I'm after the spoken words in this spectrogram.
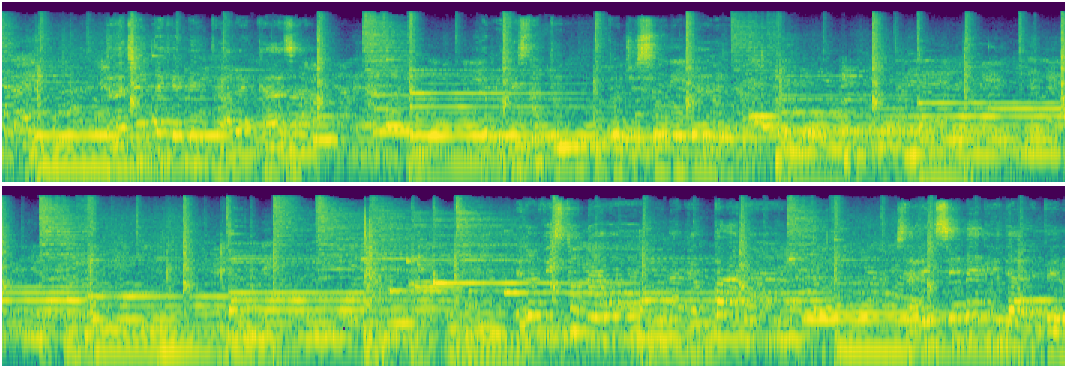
della gente che entrava in casa. E l'abbiamo visto tutto, oggi sono vero insieme a gridare per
